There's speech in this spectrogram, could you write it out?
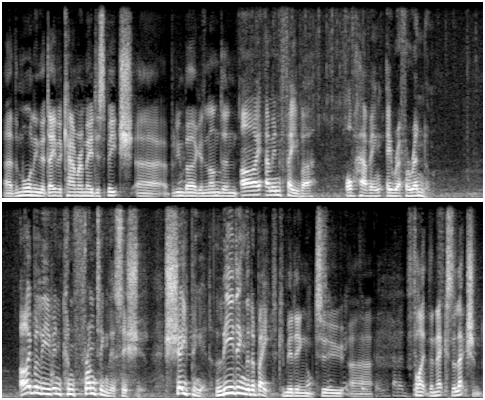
uh, the morning that David Cameron made his speech uh, at Bloomberg in London. I am in favour of having a referendum. I believe in confronting this issue, shaping it, leading the debate. committing to uh, fight the next election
